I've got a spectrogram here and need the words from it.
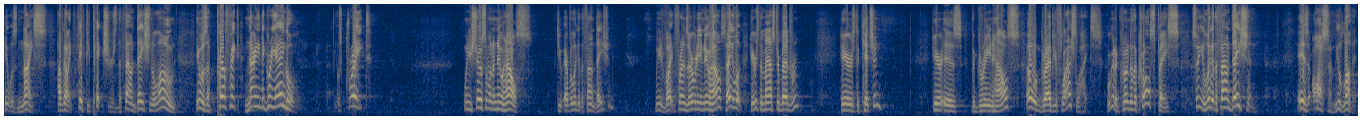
It was nice. I've got like 50 pictures of the foundation alone. It was a perfect 90 degree angle. It was great. When you show someone a new house, do you ever look at the foundation? When you invite friends over to your new house, hey, look, here's the master bedroom. Here's the kitchen. Here is the greenhouse. Oh, well, grab your flashlights. We're going to go into the crawl space so you can look at the foundation. It is awesome. You'll love it.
